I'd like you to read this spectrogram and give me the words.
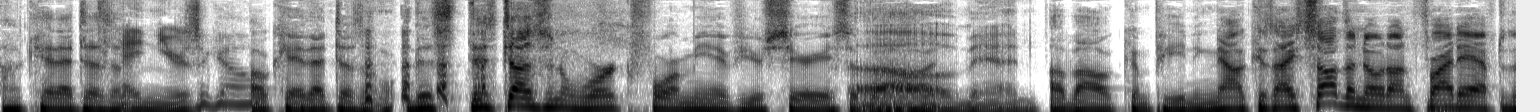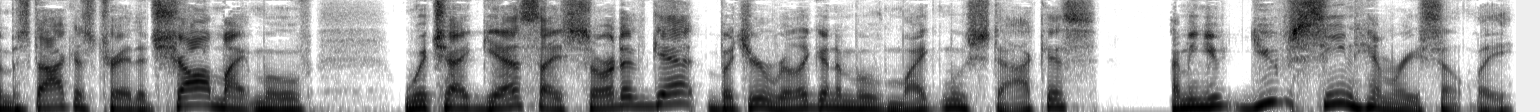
Okay, that doesn't. 10 years ago. Okay, that doesn't. this this doesn't work for me if you're serious about Oh, man. about competing now. Because I saw the note on Friday after the Moustakas trade that Shaw might move, which I guess I sort of get. But you're really going to move Mike Moustakas? I mean, you you've seen him recently.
